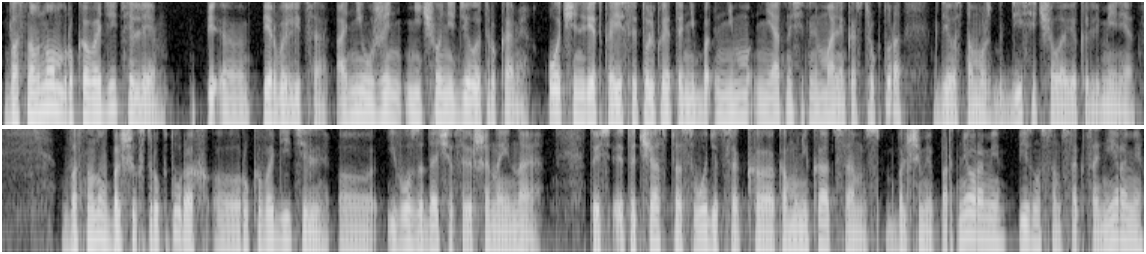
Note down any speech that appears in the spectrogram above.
В основном руководители Э, первые лица, они уже ничего не делают руками. Очень редко, если только это не, не, не относительно маленькая структура, где у вас там может быть 10 человек или менее. В основном в больших структурах э, руководитель, э, его задача совершенно иная. То есть это часто сводится к коммуникациям с большими партнерами, бизнесом, с акционерами,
